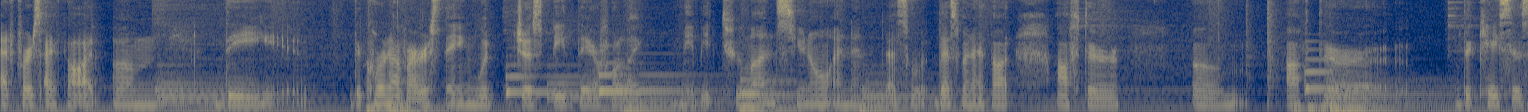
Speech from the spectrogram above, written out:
at first I thought um, the the coronavirus thing would just be there for like maybe two months, you know, and then that's that's when I thought after um, after the cases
